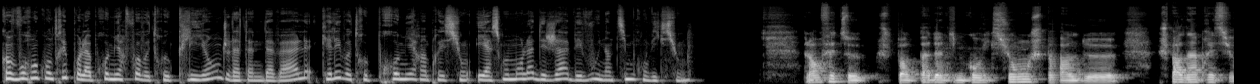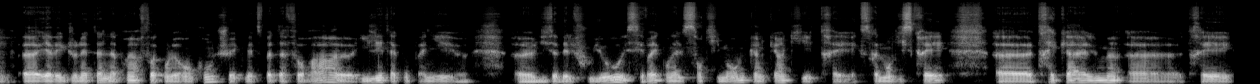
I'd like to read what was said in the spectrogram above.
Quand vous rencontrez pour la première fois votre client, Jonathan Daval, quelle est votre première impression? Et à ce moment-là, déjà, avez-vous une intime conviction? Alors en fait, euh, je parle pas d'intime conviction, je parle d'impression. Euh, et avec Jonathan, la première fois qu'on le rencontre, je suis avec Metz Patafora, euh, il est accompagné d'Isabelle Fouillot, et c'est vrai qu'on a le sentiment de quelqu'un qui est très extrêmement discret, très calme, très,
